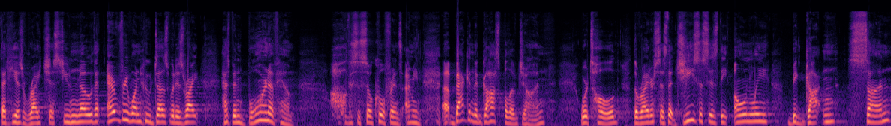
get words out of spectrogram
that he is righteous, you know that everyone who does what is right has been born of him. Oh, this is so cool, friends. I mean, uh, back in the Gospel of John, we're told, the writer says that Jesus is the only begotten Son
